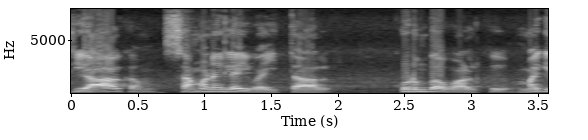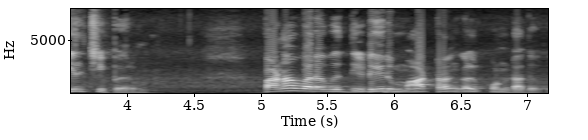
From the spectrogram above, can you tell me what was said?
தியாகம் சமநிலை வைத்தால் குடும்ப வாழ்க்கை மகிழ்ச்சி பெறும். பணவரவு திடீர் மாற்றங்கள் கொண்டது.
